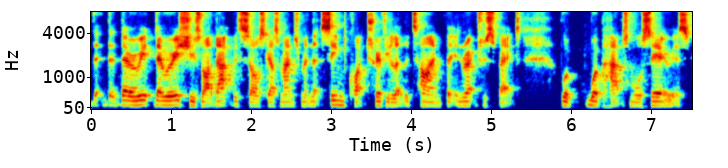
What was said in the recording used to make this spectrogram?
th- th- there were there were issues like that with Solskjaer's management that seemed quite trivial at the time, but in retrospect, were were perhaps more serious.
